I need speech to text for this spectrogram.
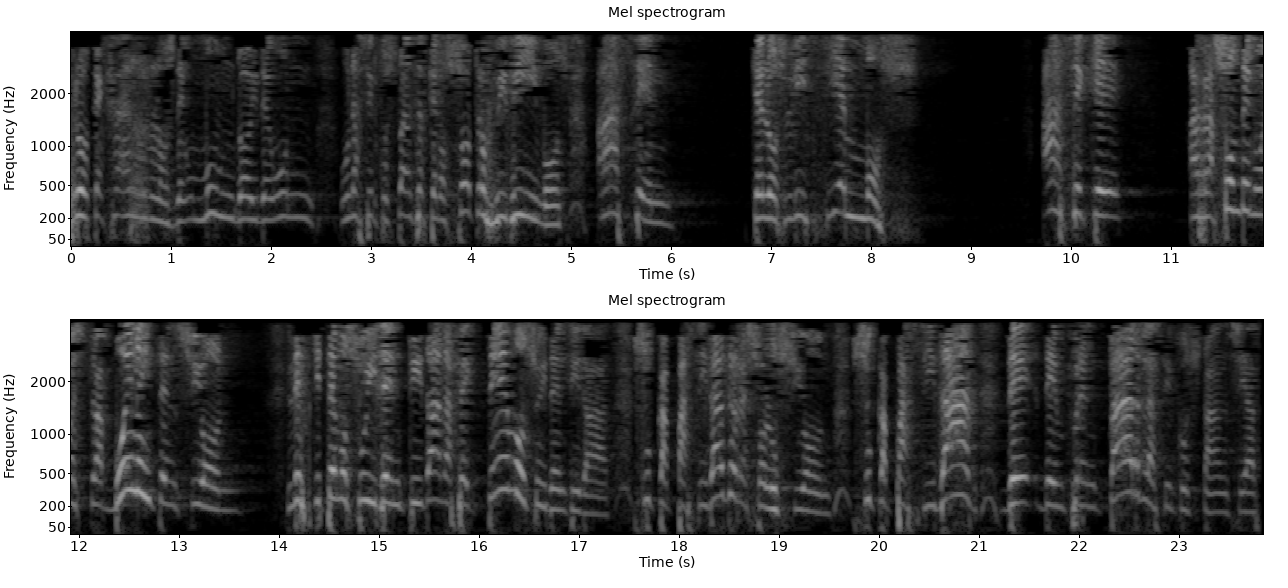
protegerlos de un mundo y de un- unas circunstancias que nosotros vivimos hacen que los lisiemos, hace que a razón de nuestra buena intención les quitemos su identidad, afectemos su identidad, su capacidad de resolución, su capacidad de, de enfrentar las circunstancias,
